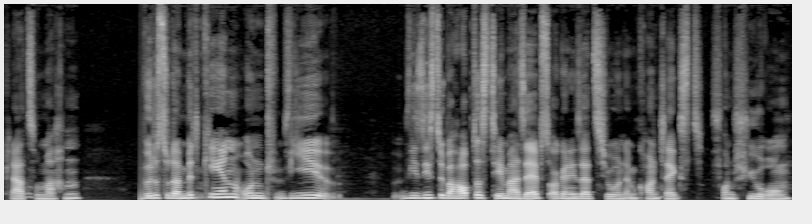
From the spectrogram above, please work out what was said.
klar zu machen. Würdest du da mitgehen und wie, wie siehst du überhaupt das Thema Selbstorganisation im Kontext von Führung?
